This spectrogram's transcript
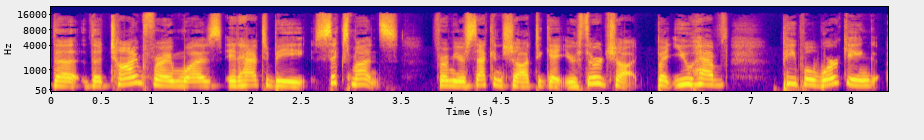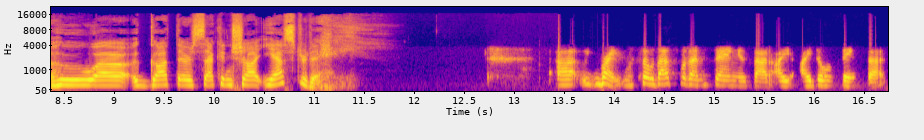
the the time frame was it had to be six months from your second shot to get your third shot. But you have people working who uh, got their second shot yesterday. Uh, right. So that's what I'm saying is that I, I don't think that,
